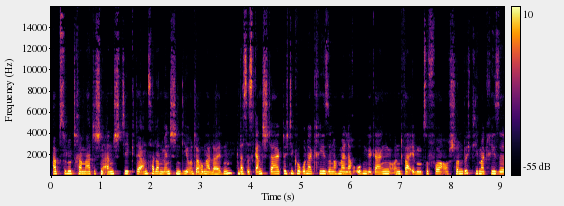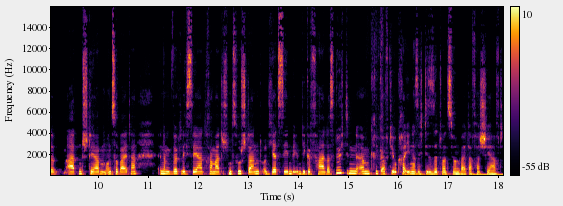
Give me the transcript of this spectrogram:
absolut dramatischen Anstieg der Anzahl an Menschen, die unter Hunger leiden. Das ist ganz stark durch die Corona-Krise nochmal nach oben gegangen und war eben zuvor auch schon durch Klimakrise, Artensterben und so weiter in einem wirklich sehr dramatischen Zustand. Und jetzt sehen wir eben die Gefahr, dass durch den ähm, Krieg auf die Ukraine sich diese Situation weiter verschärft.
